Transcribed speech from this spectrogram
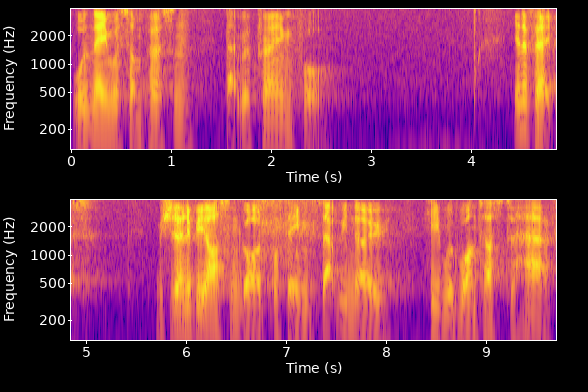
or the name of some person that we're praying for. In effect, we should only be asking God for things that we know He would want us to have.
